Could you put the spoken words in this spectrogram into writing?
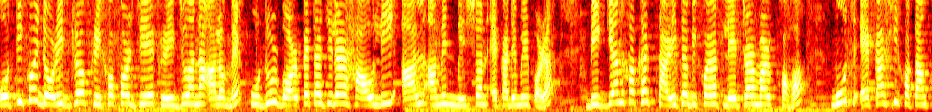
অতিকৈ দৰিদ্ৰ কৃষকৰ জীয়েক ৰিজুৱানা আলমে সুদূৰ বৰপেটা জিলাৰ হাউলি আল আমিন মিছন একাডেমীৰ পৰা বিজ্ঞান শাখাত চাৰিটা বিষয়ত লেটাৰ মাৰ্কসহ মুঠ একাশী শতাংশ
